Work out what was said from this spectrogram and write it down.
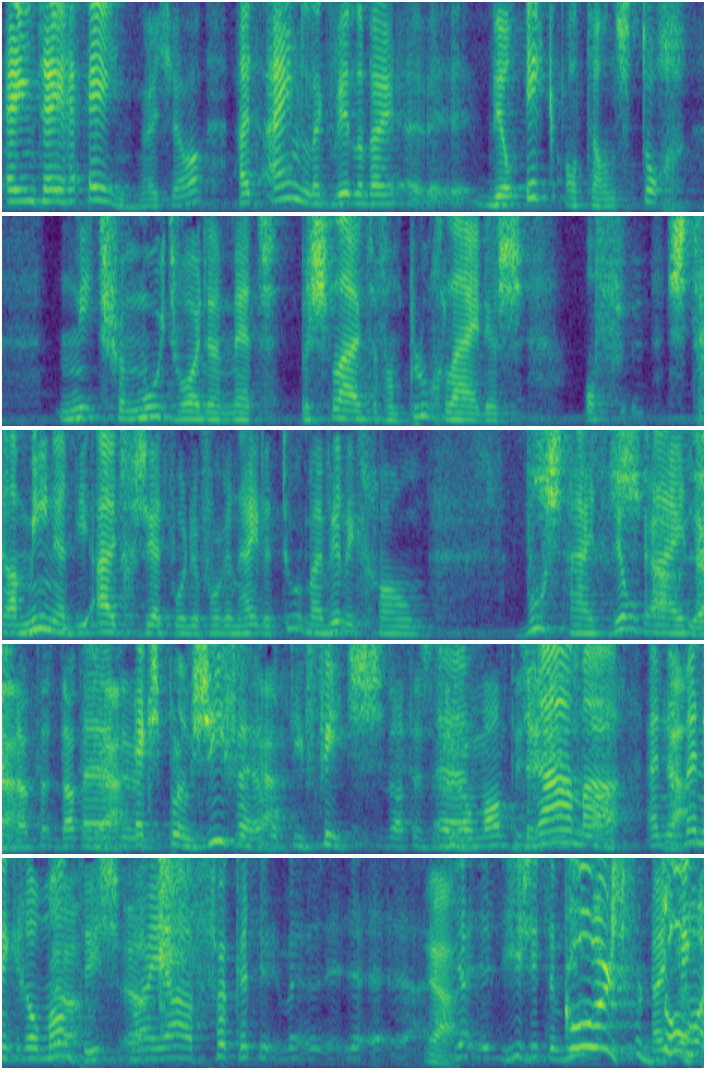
Eén tegen één, weet je wel. Uiteindelijk willen wij, wil ik althans toch niet vermoeid worden met besluiten van ploegleiders of straminen die uitgezet worden voor een hele tour. Maar wil ik gewoon woestheid, wildheid, Ja, dat, dat is eh, explosieven Ja. op die fiets. Dat is de eh, romantische drama. inslag. En dan ben ik romantisch. Maar ja, fuck it. Eh, hier zit een Koers, verdomme!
